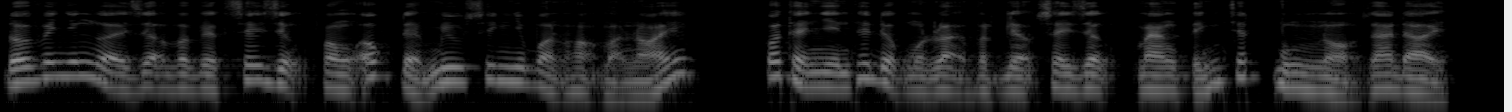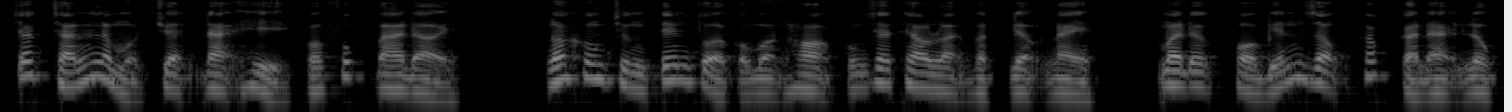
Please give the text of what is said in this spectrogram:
Đối với những người dựa vào việc xây dựng phòng ốc để mưu sinh như bọn họ mà nói, có thể nhìn thấy được một loại vật liệu xây dựng mang tính chất bùng nổ ra đời, chắc chắn là một chuyện đại hỷ có phúc ba đời. Nó không chừng tên tuổi của bọn họ cũng sẽ theo loại vật liệu này mà được phổ biến rộng khắp cả đại lục,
